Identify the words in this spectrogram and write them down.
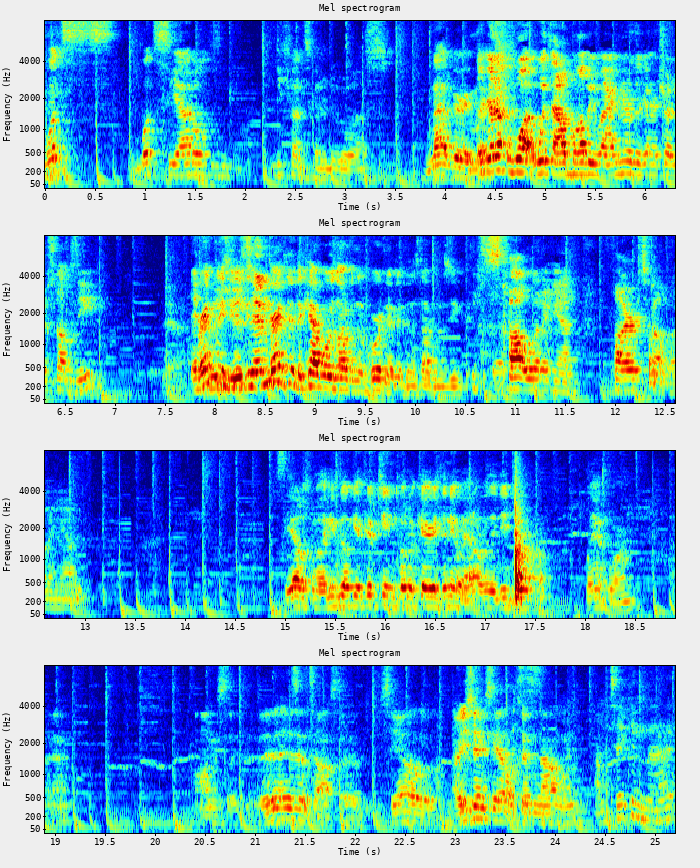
What's what's Seattle's defense gonna do to us? Not very much. They're gonna what? Without Bobby Wagner, they're gonna try to stop Zeke. Yeah. If frankly, we use Zeke- him, frankly, the Cowboys' offensive coordinator is going to stop him Zeke. So. Scott Linehan, fire Scott Linehan. Seattle's gonna be like he's gonna get 15 total carries anyway. I don't really need you Plan for him. Yeah. Honestly, it is a toss up. Seattle. Are you saying Seattle could not win? I'm taking that.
